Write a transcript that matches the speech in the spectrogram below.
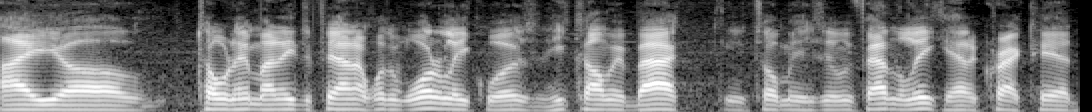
I uh, told him I need to find out what the water leak was, and he called me back. And he told me he said we found the leak. It had a cracked head.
